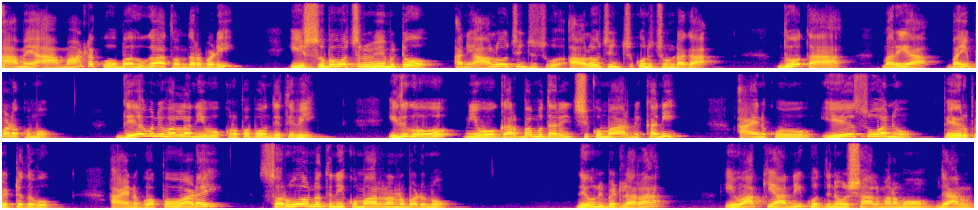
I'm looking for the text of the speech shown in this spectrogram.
ఆమె ఆ మాటకు బహుగా తొందరపడి ఈ శుభవచనం ఏమిటో? అని ఆలోచించు ఆలోచించుకొని చుండగా దూత మరియా భయపడకుము. దేవుని వల్ల నీవు కృప పొందితివి. ఇదిగో నీవు గర్భము ధరించి కుమారుని కని ఆయనకు యేసు అను పేరు పెట్టెదవు. ఆయన గొప్పవాడై సర్వోన్నతిని కుమారుని అనబడును. దేవుని బిడ్డలారా ఈ వాక్యాన్ని కొద్ది నిమిషాలు మనము ధ్యానం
